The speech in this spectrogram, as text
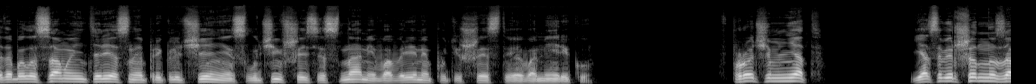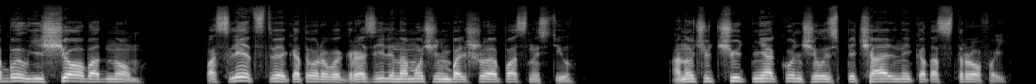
Это было самое интересное приключение, случившееся с нами во время путешествия в Америку. Впрочем, нет. Я совершенно забыл еще об одном, последствия которого грозили нам очень большой опасностью. Оно чуть-чуть не окончилось печальной катастрофой.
